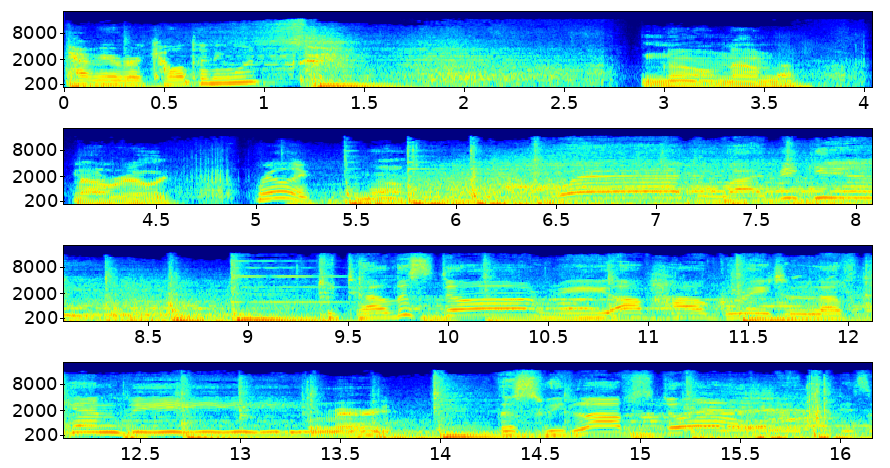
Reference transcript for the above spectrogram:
Have you ever killed anyone? No, no, no. Not really. Really? No. Where do I begin to tell the story of how great love can be? You're married. The sweet love story that is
